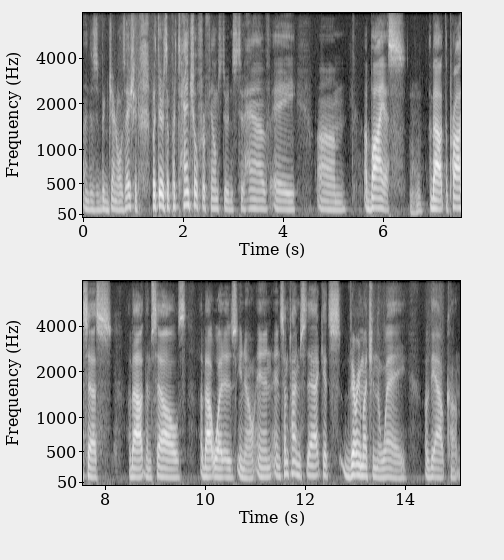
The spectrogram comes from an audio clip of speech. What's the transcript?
uh, this is a big generalization, but there's a potential for film students to have a, um, a bias mm-hmm. about the process, about themselves, about what is, you know, and, and sometimes that gets very much in the way of the outcome.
